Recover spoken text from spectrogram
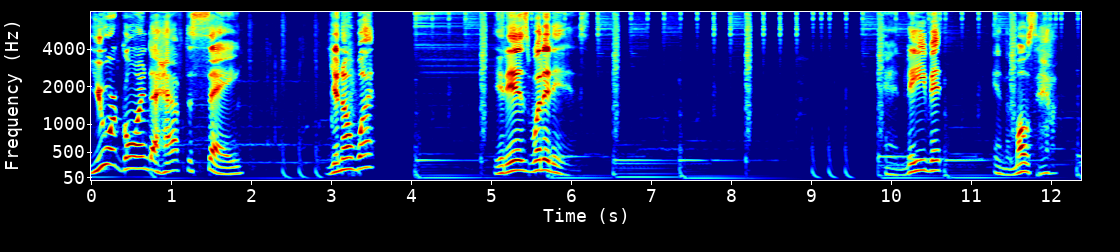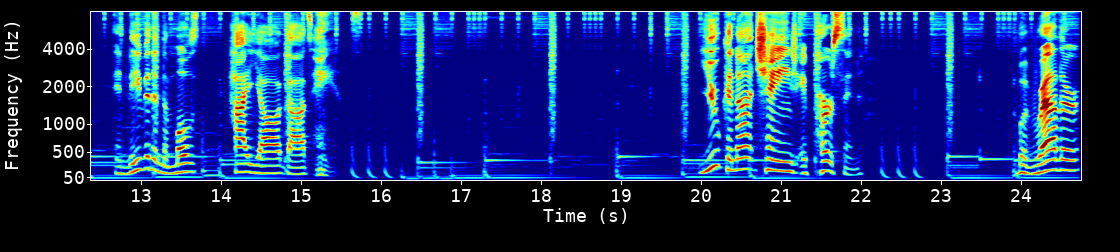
you are going to have to say, you know what? It is what it is. Leave it in the most and leave it in the most high Yah God's hands. You cannot change a person, but rather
